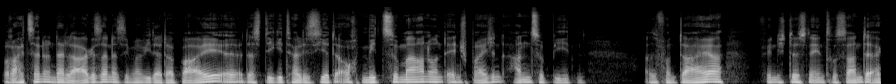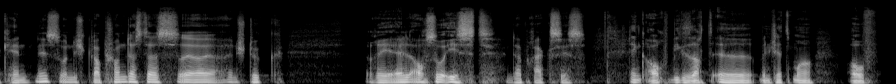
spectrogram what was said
bereit sein und in der Lage sein, das immer wieder dabei, äh, das Digitalisierte auch mitzumachen und entsprechend anzubieten. Also von daher finde ich das eine interessante Erkenntnis und ich glaube schon, dass das äh, ein Stück reell auch so ist in der Praxis. Ich denke auch, wie gesagt, äh, wenn ich jetzt mal auf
